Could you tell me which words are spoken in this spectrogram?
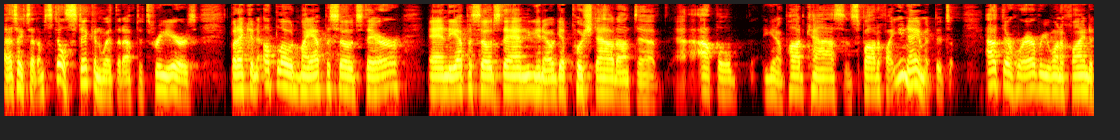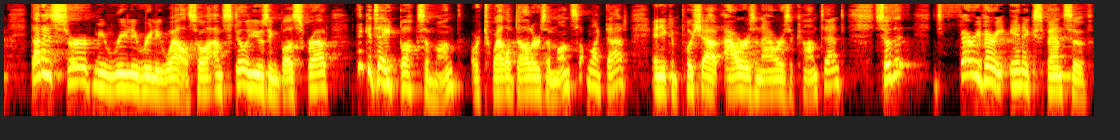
as I said, I'm still sticking with it after three years, but I can upload my episodes there and the episodes then you know get pushed out onto uh, Uh, Apple you know podcasts and Spotify, you name it. It's out there wherever you want to find it. That has served me really, really well. So I'm still using Buzzsprout. I think it's eight bucks a month or twelve dollars a month, something like that, and you can push out hours and hours of content. So that it's very, very inexpensive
